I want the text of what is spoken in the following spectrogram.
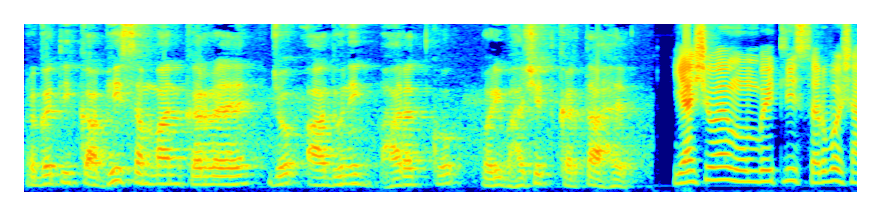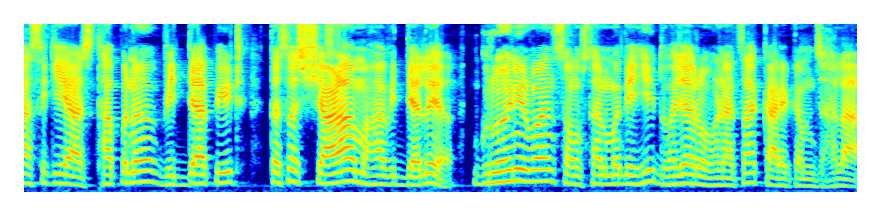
प्रगति का भी सम्मान कर रहे हैं जो आधुनिक भारत को परिभाषित करता है। याशिवाय मुंबईतली सर्व शासकीय आस्थापनं विद्यापीठ तसंच शाळा महाविद्यालयं गृहनिर्माण संस्थांमध्येही ध्वजारोहणाचा कार्यक्रम झाला.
